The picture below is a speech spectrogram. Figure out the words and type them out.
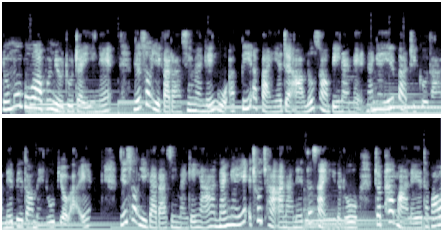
လူမှုဘဝဖွံ့ဖြိုးတိုးတက်ရေးနဲ့မြစ်ဆုံရေကာတာစီမံကိန်းကိုအပိအပိုင်ရက်တက်အောင်လှုံ့ဆော်ပေးနိုင်မဲ့နိုင်ငံရေးပါတီကိုသာမဲပေးသွားမယ်လို့ပြောပါတယ်။မြစ်ဆုံရေကာတာစီမံကိန်းကနိုင်ငံရဲ့အချုပ်အခြာအာဏာနဲ့သက်ဆိုင်နေသလိုတစ်ဖက်မှာလည်းသဘာဝ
